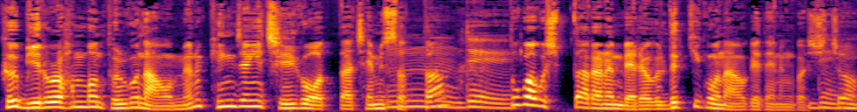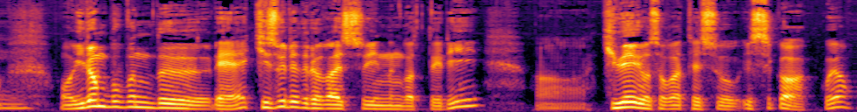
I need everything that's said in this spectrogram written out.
그 미로를 한번 돌고 나오면 굉장히 즐거웠다, 재밌었다, 음, 네. 또 가고 싶다라는 매력을 느끼고 나오게 되는 것이죠. 네. 어, 이런 부분들에 기술이 들어갈 수 있는 것들이 어, 기회 요소가 될 수 있을 것 같고요.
